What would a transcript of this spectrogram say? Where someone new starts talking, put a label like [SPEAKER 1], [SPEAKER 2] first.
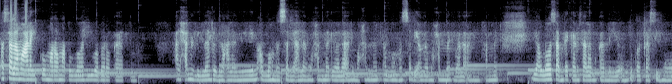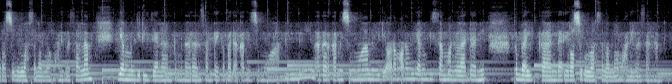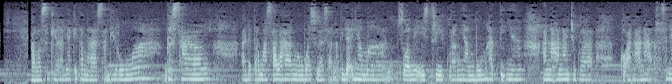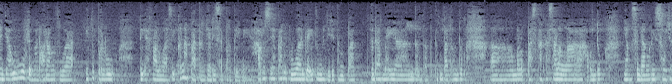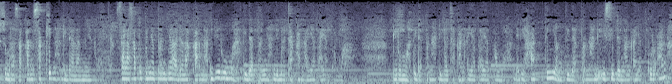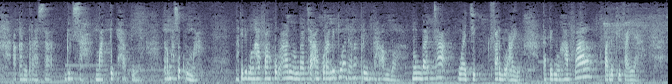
[SPEAKER 1] Assalamualaikum warahmatullahi wabarakatuh. Alhamdulillahirrahmanirrahim Allahumma salli ala Muhammad wa ala ali Muhammad. Allahumma salli ala Muhammad wa ala ali Muhammad. Ya Allah sampaikan salam kami untuk kekasihmu Rasulullah Sallallahu Alaihi Wasallam yang menjadi jalan kebenaran sampai kepada kami semua. Bimbing agar kami semua menjadi orang-orang yang bisa meneladani kebaikan dari Rasulullah Sallallahu Alaihi Wasallam
[SPEAKER 2] kalau sekiranya kita merasa di rumah gersang ada permasalahan membuat suasana tidak nyaman, suami istri kurang nyambung hatinya, anak-anak juga kok anak-anak rasanya jauh dengan orang tua, itu perlu dievaluasi kenapa terjadi seperti ini. Harusnya kan keluarga itu menjadi tempat kedamaian, tempat tempat untuk uh, melepaskan rasa lelah, untuk yang sedang risau justru merasakan sakinah di dalamnya. Salah satu penyebabnya adalah karena di rumah tidak pernah dibacakan ayat-ayat Allah di rumah tidak pernah dibacakan ayat-ayat Allah. Jadi hati yang tidak pernah diisi dengan ayat Quran akan terasa gelisah, mati hatinya. Termasuk rumah. Nah, jadi menghafal Quran, membaca Al-Quran itu adalah perintah Allah. Membaca wajib, fardu ain. Tapi menghafal fardu kifayah.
